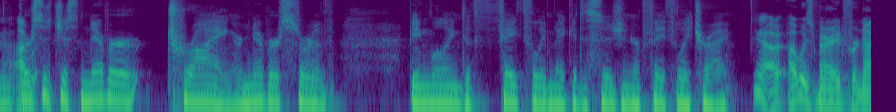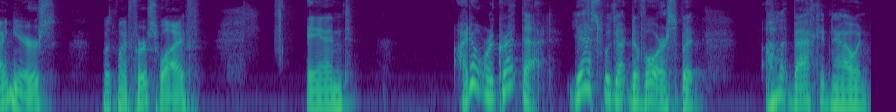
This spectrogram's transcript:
I w- Versus just never trying or never sort of being willing to faithfully make a decision or faithfully try. Yeah, I I was married for nine years with my first wife, and I don't regret that. Yes, we got divorced, but I look back at now, and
